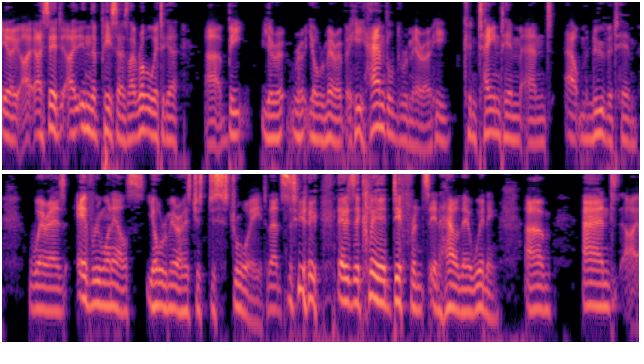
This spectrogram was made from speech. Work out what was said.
You know, I, I said I, in the piece, I was like, Robert Whitaker uh, beat Yoel Romero, but he handled Romero. He contained him and outmaneuvered him, whereas everyone else, Yoel Romero has just destroyed. That's you know, there's a clear difference in how they're winning. Um, and uh,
